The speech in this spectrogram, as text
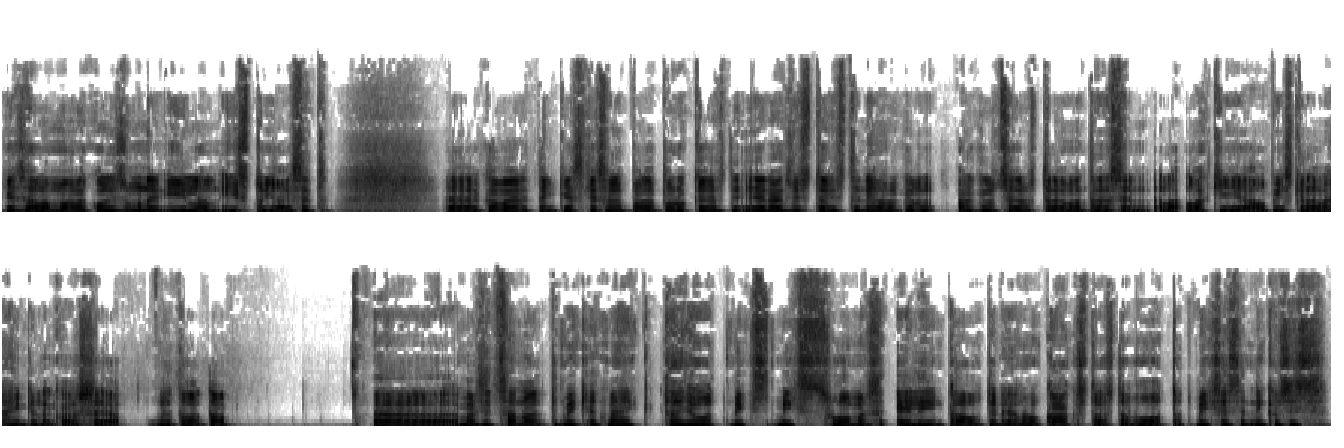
kesälomalla, kun oli semmoinen illan istujaiset, kavereiden kesken, se oli paljon porukkaa. Eräs ystävistäni on alkanut, alkanut seurustelemaan tällaisen la- lakia opiskelevan henkilön kanssa. Ja, ja tuota, Öö, mä sitten sanoin, että, mik, että mä en tajua, että miksi, miksi Suomessa elinkautinen on 12 vuotta. Että miksi se niin siis,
